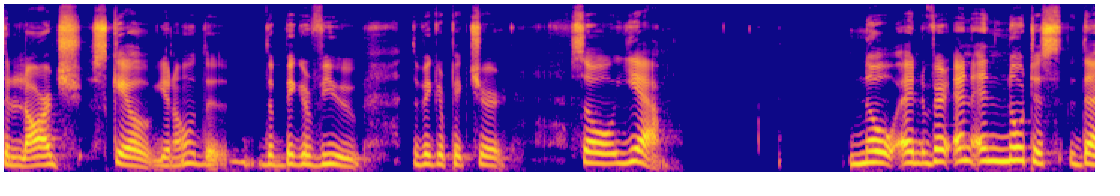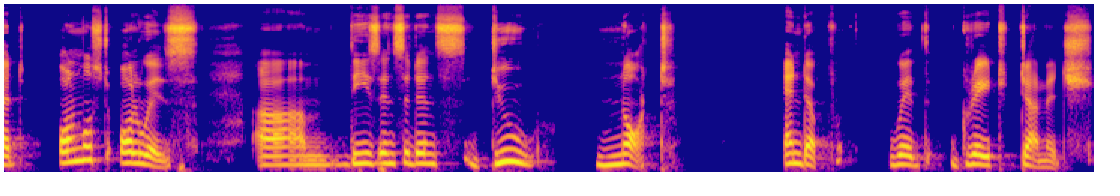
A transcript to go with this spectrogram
the large scale, you know, the the bigger view, the bigger picture. So yeah, no and and and notice that almost always um, these incidents do not end up with great damage.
